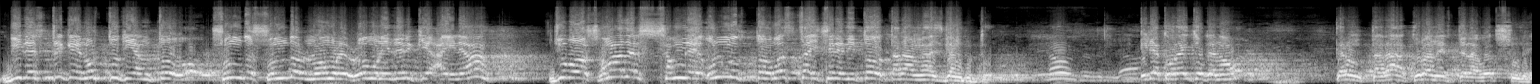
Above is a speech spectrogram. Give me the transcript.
বিদেশ থেকে নর্তকী আনত সুন্দর সুন্দর রমণীদেরকে আইনা যুব সমাজের সামনে উন্মুক্ত অবস্থায় ছেড়ে দিত তারা নাচ গান করত। এটা করাইতো কেন? কারণ তারা কোরআনের তেলাওয়াত শুনে।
